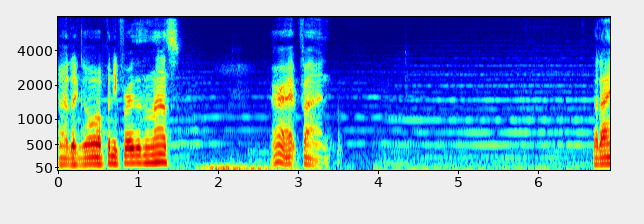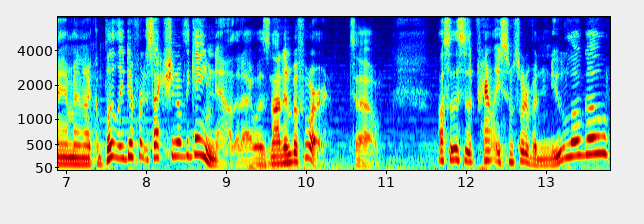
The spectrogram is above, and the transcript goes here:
I don't go up any further than this? Alright, fine. But I am in a completely different section of the game now that I was not in before. So, also this is apparently some sort of a new logo?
